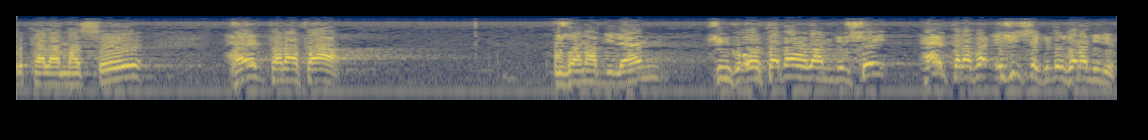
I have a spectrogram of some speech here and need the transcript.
ortalaması, her tarafa uzanabilen, çünkü ortada olan bir şey her tarafa eşit şekilde uzanabilir.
